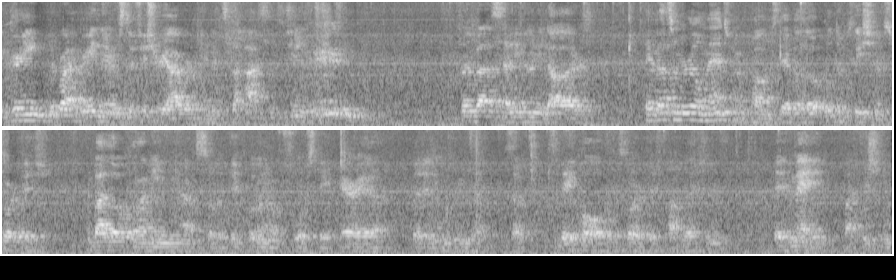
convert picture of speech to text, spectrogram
the green, the bright green there is the fishery I work in. It's the high seas tuna fishery. For about $70 million. They've got some real management problems. They have a local depletion of swordfish. And by local, I mean, you know, sort of the equivalent of a four-state area, but in zone. So it's a big hole for the swordfish populations they've made by fishing.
